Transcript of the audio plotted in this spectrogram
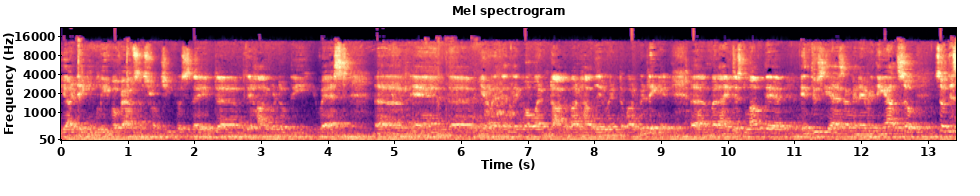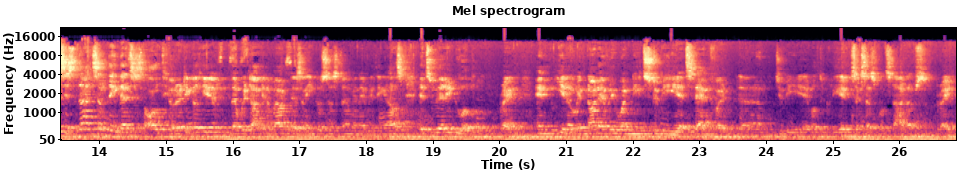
we are taking leave of absence from Chico State, uh, the Harvard of the West, um, and uh, you know, and then they go and talk about how they went about building it. Uh, but I just love their enthusiasm and everything else. So, so this is not something that's just all theoretical here that we're talking about. There's an ecosystem and everything else. It's very doable, right? And you know, not everyone needs to be at Stanford um, to be able to create successful startups, right?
